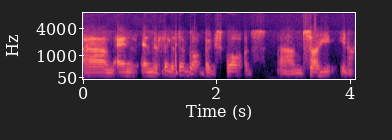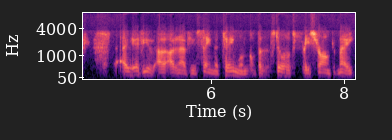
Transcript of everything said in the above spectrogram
um, and and the thing is they've got big squads. Um, so you, you know, if you, I, I don't know if you've seen the team or not, but it still looks pretty strong to me.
